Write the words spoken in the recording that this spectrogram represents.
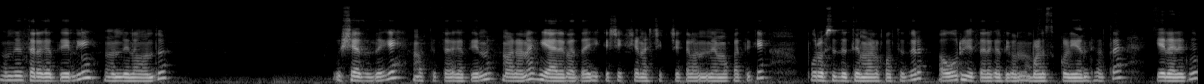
ಮುಂದಿನ ತರಗತಿಯಲ್ಲಿ ಮುಂದಿನ ಒಂದು ವಿಷಯದೊಂದಿಗೆ ಮತ್ತೆ ತರಗತಿಯನ್ನು ಮಾಡೋಣ. ಯಾರೆಲ್ಲ ದೈಹಿಕ ಶಿಕ್ಷಣ ಶಿಕ್ಷಕರ ನೇಮಕಾತಿಗೆ ಪೂರ್ವ ಸಿದ್ಧತೆ ಅವರು ಈ ತರಗತಿಗಳನ್ನು ಬಳಸ್ಕೊಳ್ಳಿ ಅಂತ ಹೇಳ್ತಾ ಎಲ್ಲರಿಗೂ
